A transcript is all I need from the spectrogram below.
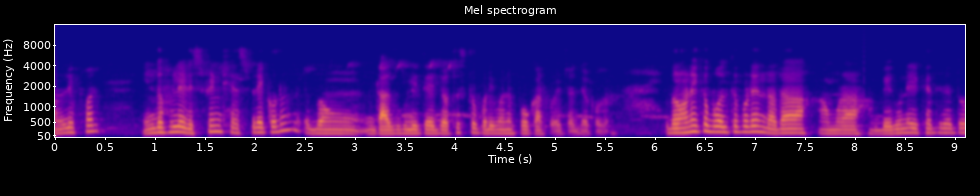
অনলি ফর ইন্দোফিলের স্প্রিন্ট স্প্রে করুন এবং গাছগুলিতে যথেষ্ট পরিমাণে পোকার পরিচর্যা করুন। এবার অনেকে বলতে পারেন, দাদা, আমরা বেগুনের ক্ষেত্রে তো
